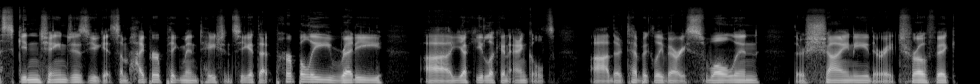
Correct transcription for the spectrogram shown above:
Skin changes, you get some hyperpigmentation. So you get that purpley, reddy, uh, yucky looking ankles. Uh, they're typically very swollen, they're shiny, they're atrophic.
